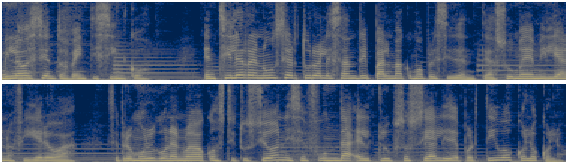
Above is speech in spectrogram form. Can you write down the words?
1925. En Chile renuncia Arturo Alessandri Palma como presidente, asume Emiliano Figueroa, se promulga una nueva constitución y se funda el Club Social y Deportivo Colo Colo.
